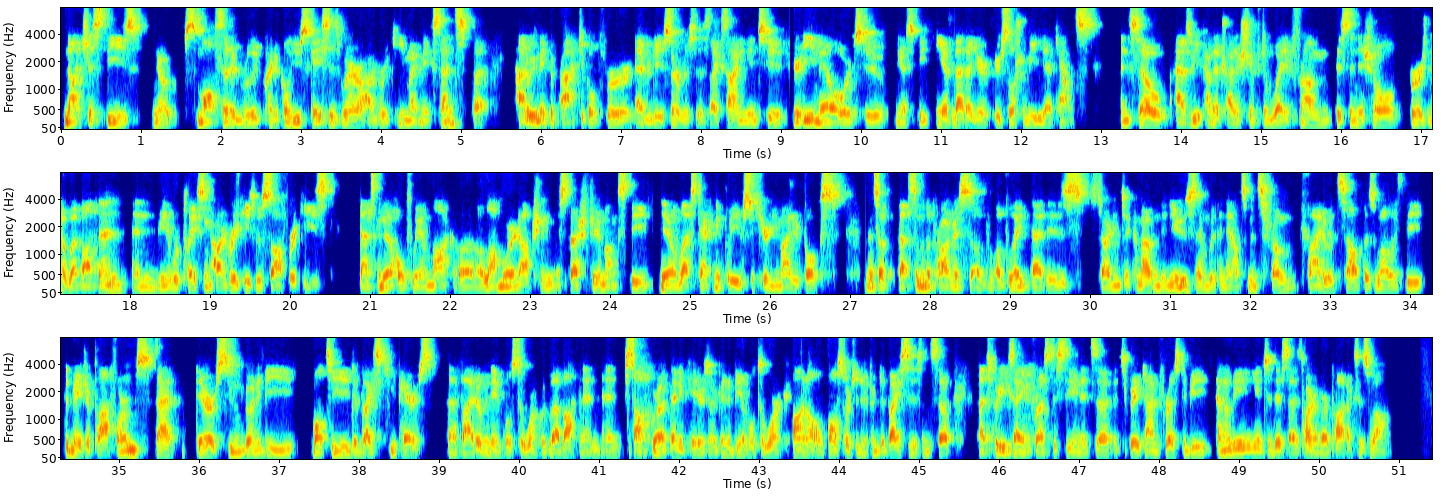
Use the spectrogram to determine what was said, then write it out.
not just these, you know, small set of really critical use cases where a hardware key might make sense, but how do we make it practical for everyday services like signing into your email or to, you know, speaking of meta, your, your social media accounts? And so as we kind of try to shift away from this initial version of WebAuthn and, you know, replacing hardware keys with software keys, that's going to hopefully unlock a, a, lot more adoption, especially amongst the you know less technically or security minded folks. And so that's some of the progress of, of late that is starting to come out in the news and with announcements from FIDO itself, as well as the, the major platforms that there are soon going to be multi-device key pairs that FIDO enables to work with WebAuthn and software authenticators are going to be able to work on all, all sorts of different devices. And so that's pretty exciting for us to see. And it's a, it's a great time for us to be kind of leaning into this as part of our products as well.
